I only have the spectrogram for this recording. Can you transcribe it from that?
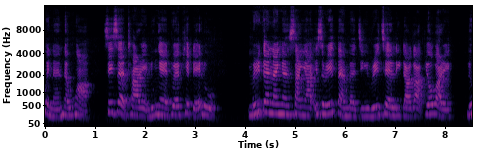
ဝန်ထမ်းနှစ်ဦးဟာစိတ်ဆက်ထားတဲ့လူငယ်အတွဲဖြစ်တယ်လို့အမေရိကန်နိုင်ငံဆိုင်ရာအစ္စရေးတန်မတ်ကြီးရေချယ်လီတာကပြောပါရယ်လူ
